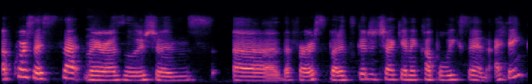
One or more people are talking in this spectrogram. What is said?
of course, I set my resolutions uh, the first, but it's good to check in a couple weeks in. I think.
